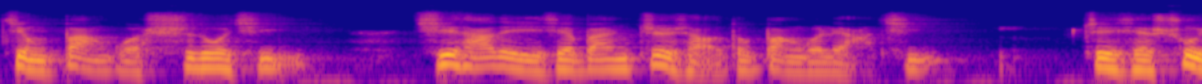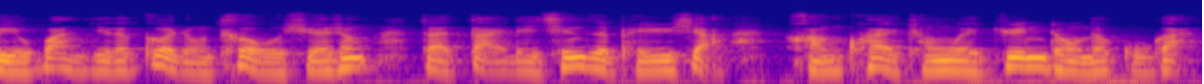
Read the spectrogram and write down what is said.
竟办过十多期，其他的一些班至少都办过两期。这些数以万计的各种特务学生，在戴笠亲自培育下，很快成为军统的骨干。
